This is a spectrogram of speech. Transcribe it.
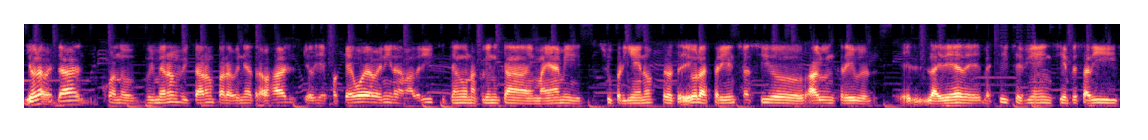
Yo la verdad, cuando primero me invitaron para venir a trabajar, yo dije, ¿por qué voy a venir a Madrid si tengo una clínica en Miami súper lleno? Pero te digo, la experiencia ha sido algo increíble. la idea de vestirse bien, siempre salir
